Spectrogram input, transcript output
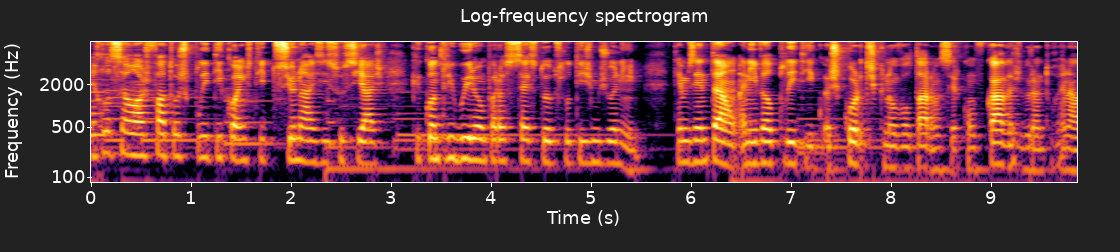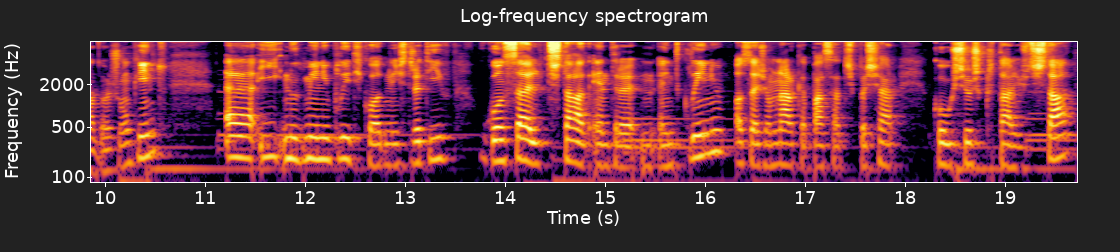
Em relação aos fatores político-institucionais e sociais que contribuíram para o sucesso do absolutismo joanino, temos então, a nível político, as cortes que não voltaram a ser convocadas durante o reinado de Dom João V, uh, e no domínio político-administrativo, o Conselho de Estado entra em declínio, ou seja, o monarca passa a despachar com os seus secretários de Estado.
